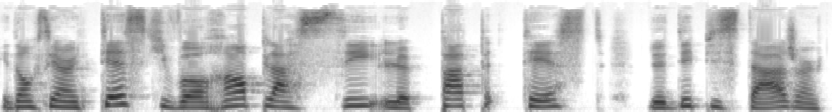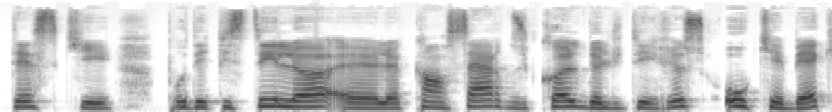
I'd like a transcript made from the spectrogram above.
Et donc, c'est un test qui va remplacer le PAP test de dépistage, un test qui est pour dépister là, euh, le cancer du col de l'utérus au Québec.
